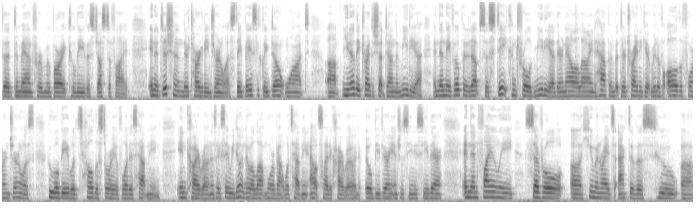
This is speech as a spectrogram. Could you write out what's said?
the demand for Mubarak to leave is justified. In addition, they're targeting journalists. They basically don't want um, you know, they tried to shut down the media, and then they've opened it up so state controlled media they're now allowing to happen, but they're trying to get rid of all the foreign journalists who will be able to tell the story of what is happening in Cairo. And as I say, we don't know a lot more about what's happening outside of Cairo, and it will be very interesting to see there. And then finally, several uh, human rights activists who, uh,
